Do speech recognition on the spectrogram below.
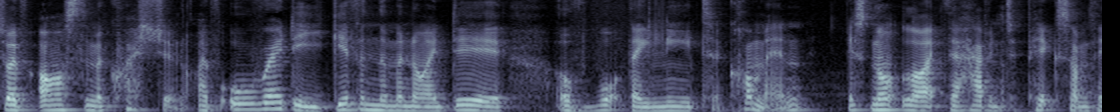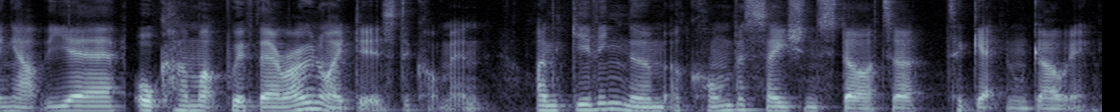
So I've asked them a question. I've already given them an idea of what they need to comment. It's not like they're having to pick something out of the air or come up with their own ideas to comment. I'm giving them a conversation starter to get them going.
